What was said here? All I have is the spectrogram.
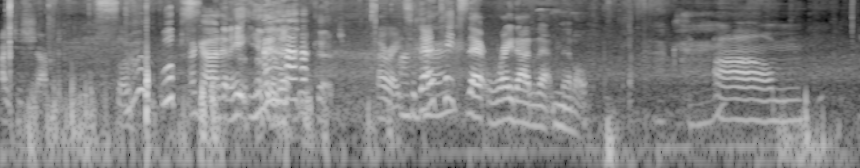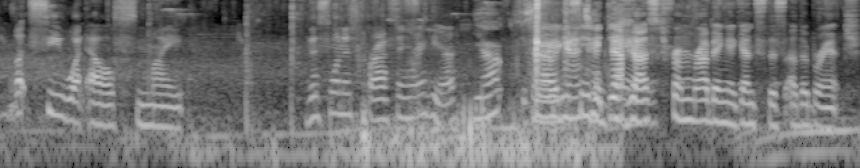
I just sharpened these, so whoops. I got I'm gonna it. hit you with it. All right, so that takes that right out of that middle. Okay. Um, let's see what else might. This one is crossing right here. Yep. You so can already you're gonna see take that. just from rubbing against this other branch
